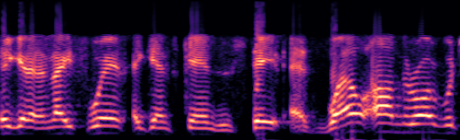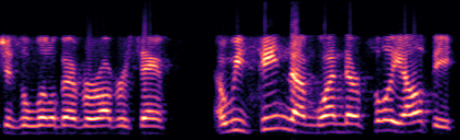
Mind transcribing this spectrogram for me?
They get a nice win against Kansas State as well on the road, which is a little bit of a rubber stamp. And we've seen them, when they're fully healthy,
